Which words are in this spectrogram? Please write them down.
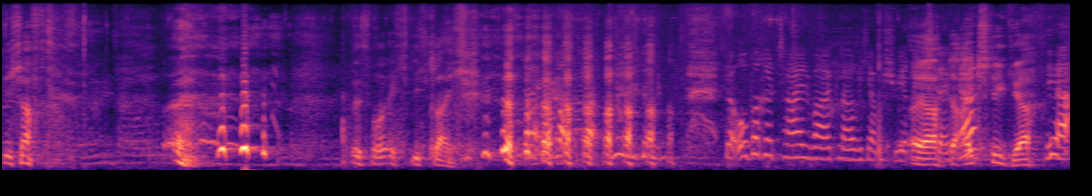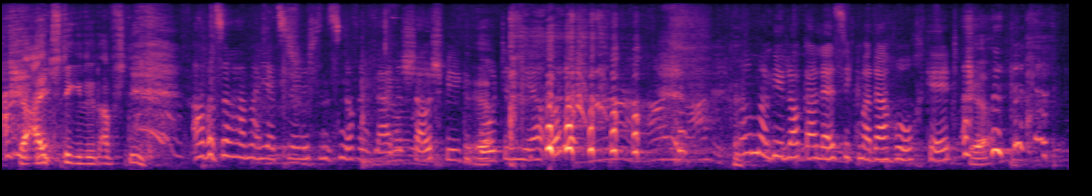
Geschafft. Das war echt nicht leicht. Der obere Teil war, glaube ich, am schwierigsten. Ja, der? Einstieg, ja. Ja. Der Einstieg in den Abstieg. Aber so haben wir jetzt wenigstens noch ein kleines Schauspiel geboten hier, oder? Schau mal, wie lockerlässig man da hochgeht. Ja.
